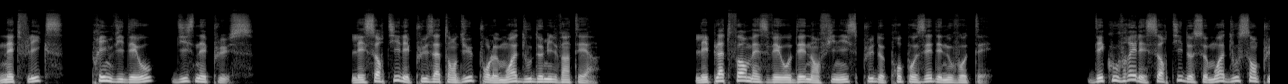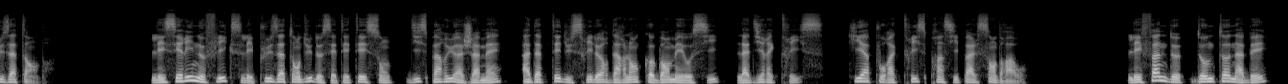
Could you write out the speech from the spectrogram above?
Netflix, Prime Video, Disney+. Les sorties les plus attendues pour le mois d'août 2021. Les plateformes SVOD n'en finissent plus de proposer des nouveautés. Découvrez les sorties de ce mois d'août sans plus attendre. Les séries Netflix les plus attendues de cet été sont Disparu à jamais, adapté du thriller d'Arlan Coban mais aussi La directrice, qui a pour actrice principale Sandra Oh. Les fans de Downton Abbey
